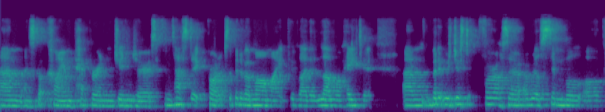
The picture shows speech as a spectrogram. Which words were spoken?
Um, and it's got cayenne pepper and ginger. It's a fantastic product. It's a bit of a marmite. People either love or hate it. Um, but it was just for us a, a, real symbol of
